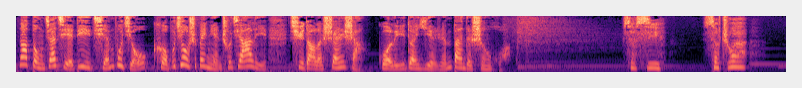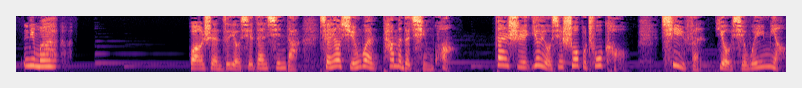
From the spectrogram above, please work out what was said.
那董家姐弟前不久可不就是被撵出家里，去到了山上过了一段野人般的生活。小西，小川。你们，王婶子有些担心的想要询问他们的情况，但是又有些说不出口，气氛有些微妙。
